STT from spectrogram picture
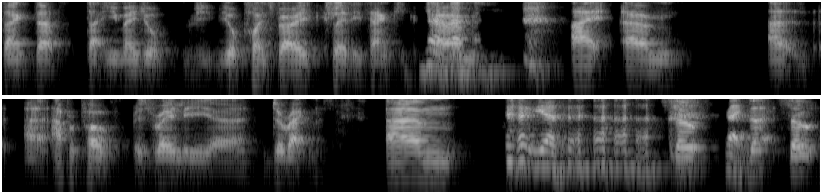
Thank that that you made your your points very clearly. Thank you. Um, I um, uh, uh, apropos Israeli uh, directness. Um, yes. so, right. that, so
